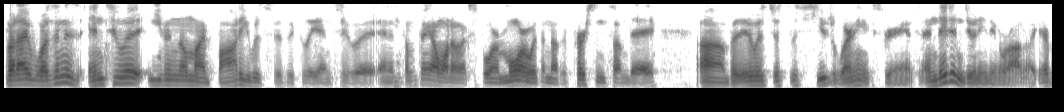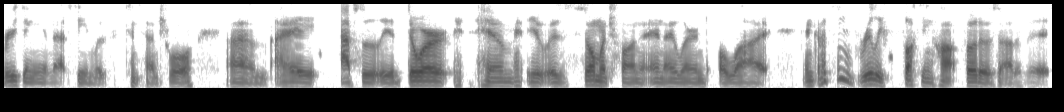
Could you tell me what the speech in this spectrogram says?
but I wasn't as into it, even though my body was physically into it. And it's something I want to explore more with another person someday. Um, but it was just this huge learning experience, and they didn't do anything wrong. Like everything in that scene was consensual. Um, I absolutely adore him. It was so much fun, and I learned a lot and got some really fucking hot photos out of it.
